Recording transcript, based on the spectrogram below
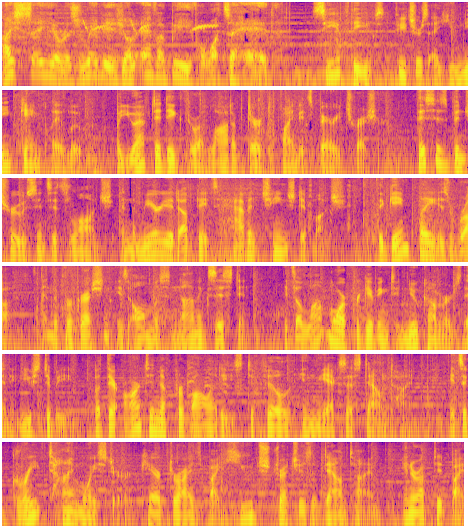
I say you're as ready as you'll ever be for what's ahead. Sea of Thieves features a unique gameplay loop, but you have to dig through a lot of dirt to find its buried treasure. This has been true since its launch, and the myriad updates haven't changed it much. The gameplay is rough, and the progression is almost non existent. It's a lot more forgiving to newcomers than it used to be, but there aren't enough frivolities to fill in the excess downtime. It's a great time waster, characterized by huge stretches of downtime, interrupted by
